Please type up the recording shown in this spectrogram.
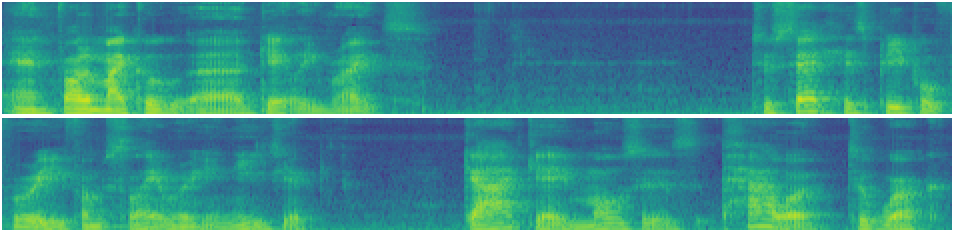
And Father Michael uh, Gaitley writes To set his people free from slavery in Egypt, God gave Moses power to work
